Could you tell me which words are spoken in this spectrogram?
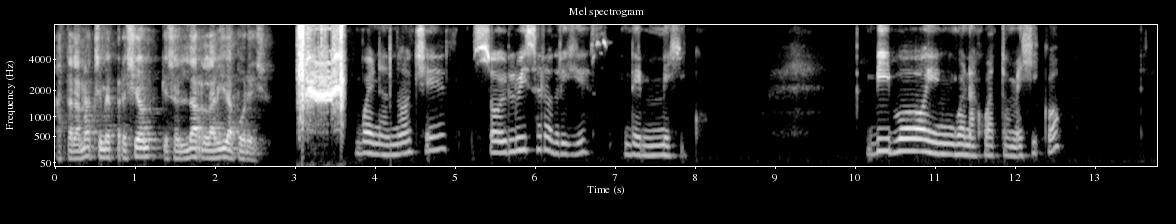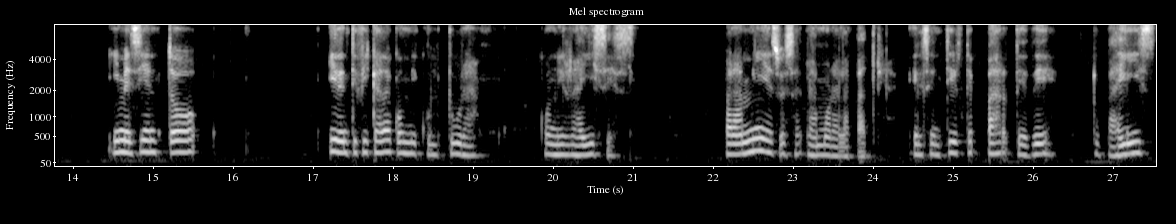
hasta la máxima expresión, que es el dar la vida por ella. Buenas noches, soy Luisa Rodríguez de México. Vivo en Guanajuato, México, y me siento identificada con mi cultura, con mis raíces. Para mí eso es el amor a la patria el sentirte parte de tu país,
